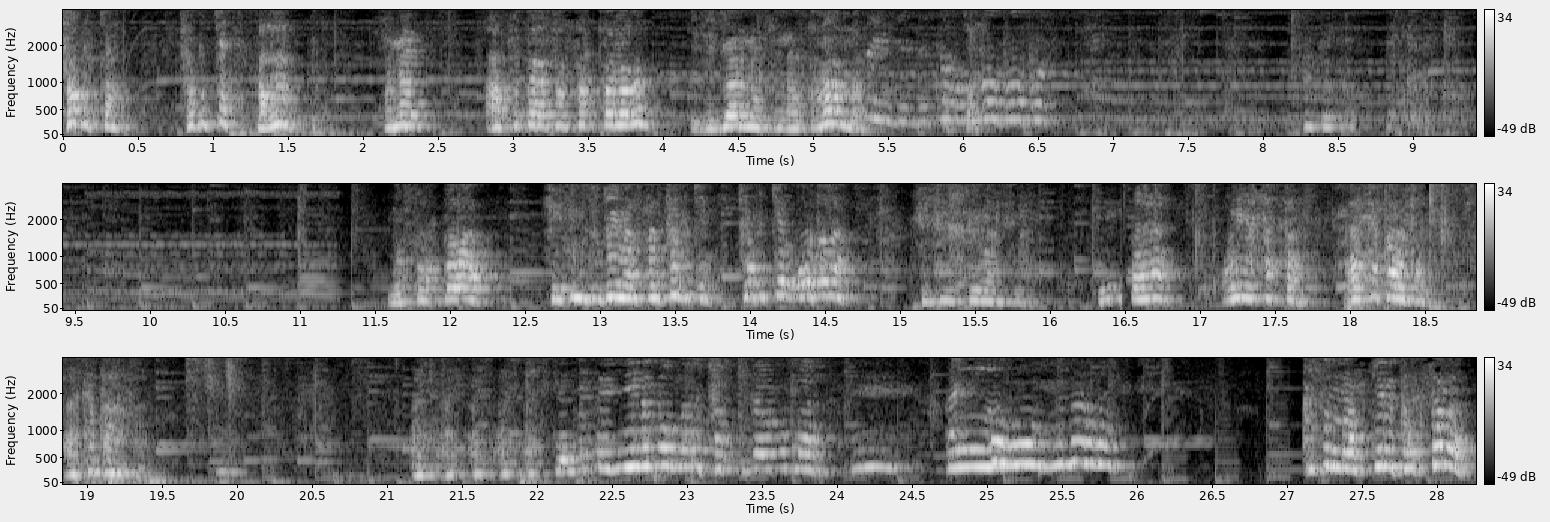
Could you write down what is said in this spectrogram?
Çabuk gel. Çabuk gel. Bahar hemen arka tarafa saklanalım. Bizi görmesinler tamam mı? Bence de tamam Mutfaktalar. Sesimizi duymasınlar. Çabuk gel. Çabuk gel oradalar. Sesimizi duymasınlar. Aha, oraya saklan. Arka tarafa. Arka tarafa. Aç aç aç aç aç. Gel de yiyelim onları. Çok güzel bunlar. Oo, neler var. Kızım maskeni taksana.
